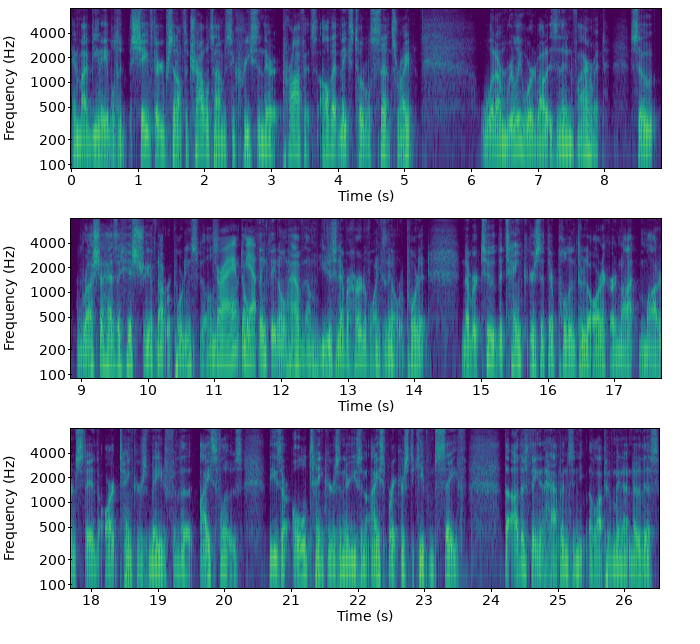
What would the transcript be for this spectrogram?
And by being able to shave 30% off the travel time, it's increasing their profits. All that makes total sense, right? What I'm really worried about is the environment. So Russia has a history of not reporting spills. Right. Don't Yep. think they don't have them. You just never heard of one because they don't report it. Number two, the tankers that they're pulling through the Arctic are not modern state of the art tankers made for the ice flows. These are old tankers and they're using icebreakers to keep them safe. The other thing that happens, and a lot of people may not know this,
